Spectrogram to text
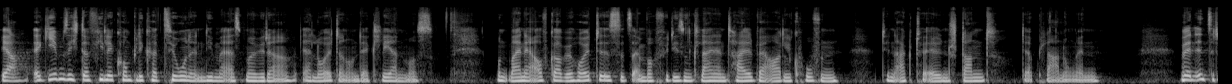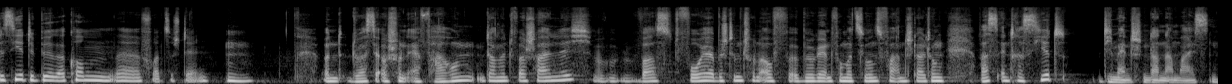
ja, ergeben sich da viele Komplikationen, die man erstmal wieder erläutern und erklären muss. Und meine Aufgabe heute ist jetzt einfach für diesen kleinen Teil bei Adelkofen den aktuellen Stand der Planungen, wenn interessierte Bürger kommen, äh, vorzustellen. Mhm. Und du hast ja auch schon Erfahrung damit wahrscheinlich, warst vorher bestimmt schon auf äh, Bürgerinformationsveranstaltungen. Was interessiert die Menschen dann am meisten?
